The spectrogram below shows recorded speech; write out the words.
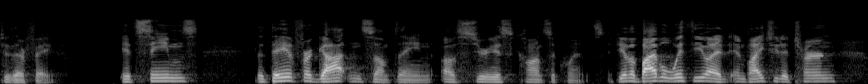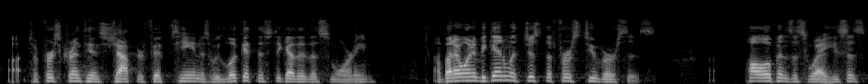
to their faith. It seems that they have forgotten something of serious consequence. If you have a Bible with you, I'd invite you to turn uh, to 1 Corinthians chapter 15 as we look at this together this morning. Uh, but I want to begin with just the first two verses. Paul opens this way. He says,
